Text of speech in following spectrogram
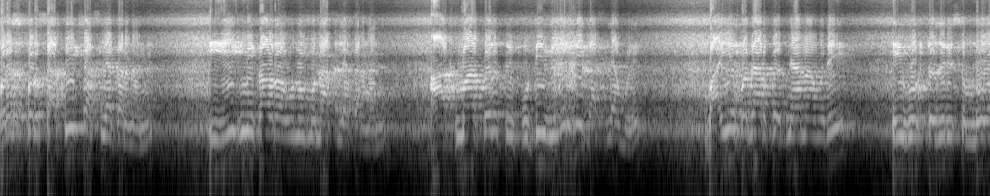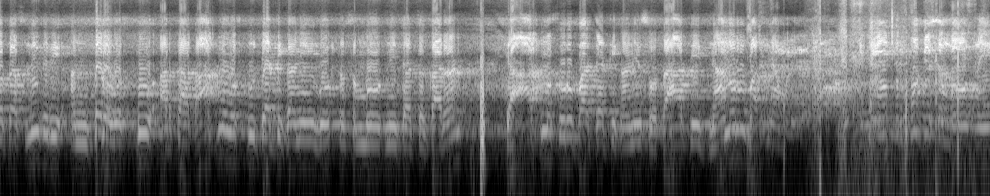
परस्पर सापेक्ष असल्या कारणाने ती एकमेकावर अवलंबून असल्या कारणाने आत्मा तर त्रिपुटी विवर्जित असल्यामुळे बाह्य पदार्थ ज्ञानामध्ये ही गोष्ट जरी संभवत असली तरी अंतरवस्तू अर्थात आत्मवस्तू त्या ठिकाणी ही गोष्ट संभवत नाही. त्याचं कारण त्या आत्मस्वरूपाच्या ठिकाणी स्वतः ते ज्ञानरूप असल्यामुळे. तिथेही त्रिपुटी संभवत नाही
